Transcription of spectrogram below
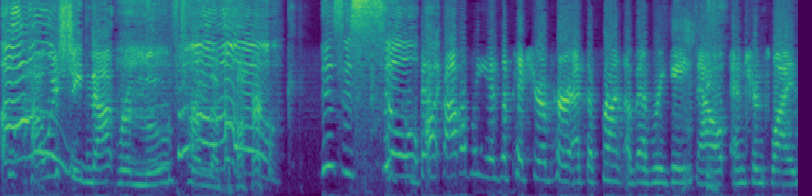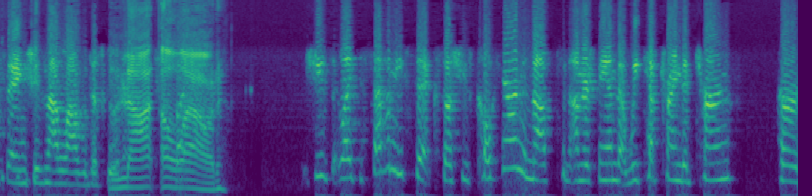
Oh. How is she not removed from the oh. park? This is so. There probably is a picture of her at the front of every gate now, entrance wise, saying she's not allowed with the scooter. Not allowed. She's like 76, so she's coherent enough to understand that we kept trying to turn her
